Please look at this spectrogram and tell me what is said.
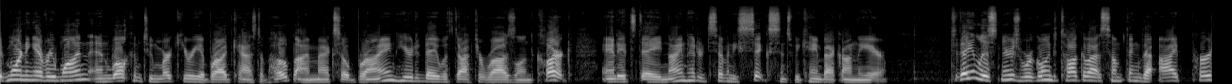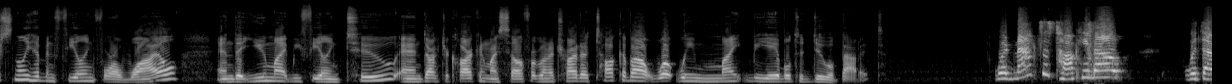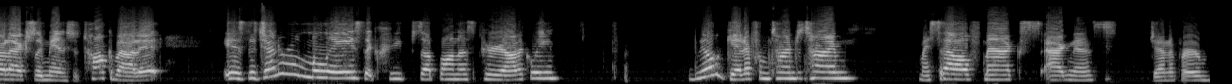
Good morning, everyone, and welcome to Mercury, a broadcast of hope. I'm Max O'Brien, here today with Dr. Rosalind Clark, and it's day 976 since we came back on the air. Today, listeners, we're going to talk about something that I personally have been feeling for a while and that you might be feeling too. And Dr. Clark and myself are going to try to talk about what we might be able to do about it. What Max is talking about, without actually managing to talk about it, is the general malaise that creeps up on us periodically. We all get it from time to time. Myself, Max, Agnes, Jennifer,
